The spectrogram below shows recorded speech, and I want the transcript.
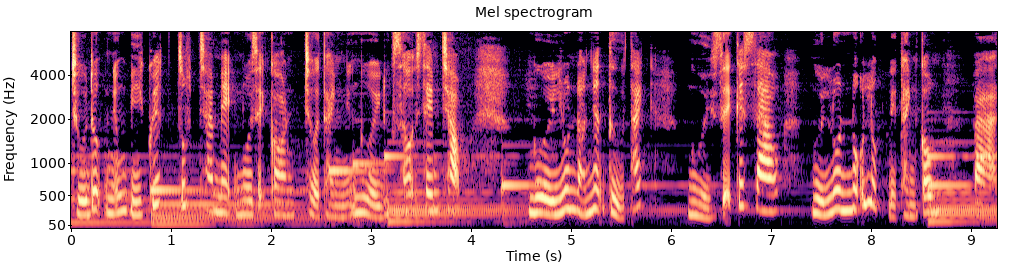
chứa đựng những bí quyết giúp cha mẹ nuôi dạy con trở thành những người được xã hội xem trọng, người luôn đón nhận thử thách, người dễ kết giao, người luôn nỗ lực để thành công và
